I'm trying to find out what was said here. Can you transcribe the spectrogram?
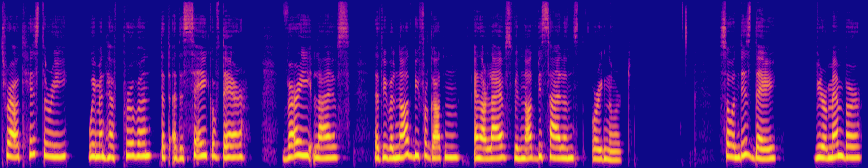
Throughout history, women have proven that at the sake of their very lives, that we will not be forgotten and our lives will not be silenced or ignored. So on this day, we remember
